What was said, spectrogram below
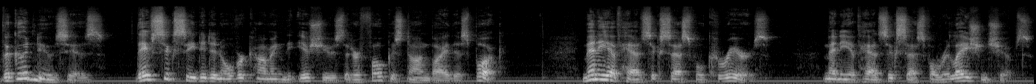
The good news is they've succeeded in overcoming the issues that are focused on by this book. Many have had successful careers. Many have had successful relationships.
